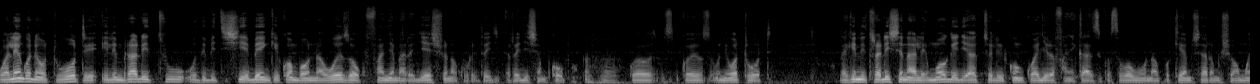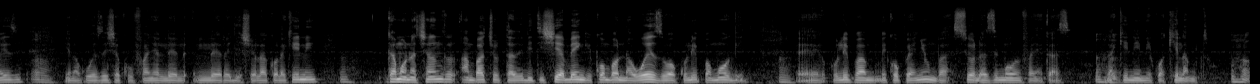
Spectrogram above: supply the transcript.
Walengo ni watu wote, ili mradi tu udhibitishie benki kwamba una uwezo wa kufanya marejesho na kurejesha mkopo. Kwa hiyo kwa hiyo ni watu wote, lakini traditionally mortgage actually ilikuwa kwa ajili ya wafanyakazi, kwa sababu unapokea mshahara mwisho wa mwezi mm. inakuwezesha kufanya lile, lile rejesho lako, lakini kama una chanzo ambacho utadhibitishia benki kwamba una uwezo wa kulipa mortgage uh -huh. eh, kulipa mikopo ya nyumba, sio lazima uwe mfanyakazi, lakini ni kwa kila mtu. uh -huh.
